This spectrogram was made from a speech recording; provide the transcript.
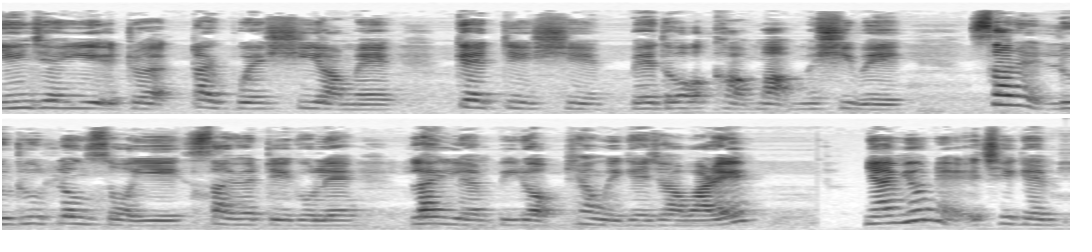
ငင်းချမ်းရေးအတွက်တိုက်ပွဲရှိရမယ်ကဲတင်ရှင်ဘယ်တော့အခါမှမရှိပေစတဲ့လူထုလှုံ့ဆော်ရေးစာရွက်တွေကိုလည်းလိုက်လံပြီးတော့ဖြန့်ဝေခဲ့ကြပါတယ်။ မြိုင်မြို့နယ်အခြေခံပ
